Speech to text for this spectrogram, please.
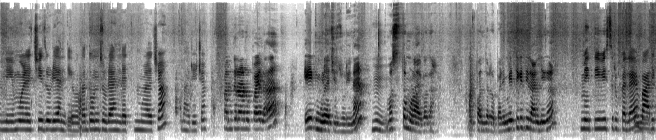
आणि मुळ्याची जुडी आणली आहे. बघा दोन जुड्या आणल्यात मुळ्याच्या भाजीच्या. पंधरा रुपयाला एक मुळ्याची जुडी ना. मस्त मुळा आहे बघा. पंधरा रुपयाला. मेथी किती आणली का मेथी वीस रुपयाला आहे. बारीक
